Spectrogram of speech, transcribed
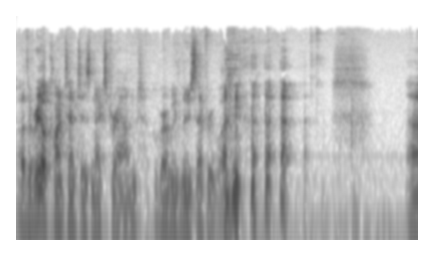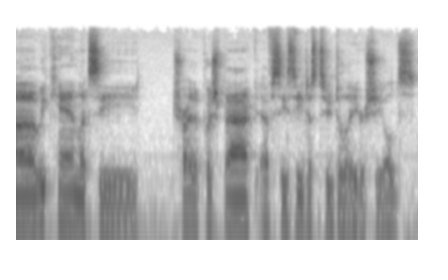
Oh, the real content is next round, where we lose everyone. uh, we can, let's see, try to push back FCC just to delay her shields.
